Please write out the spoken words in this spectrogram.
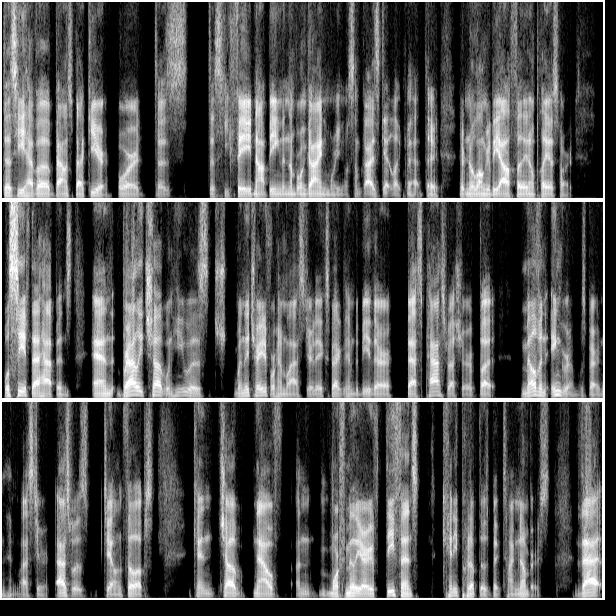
Does he have a bounce back year, or does does he fade not being the number one guy anymore? You know, some guys get like that. They they're no longer the alpha. They don't play as hard. We'll see if that happens. And Bradley Chubb, when he was when they traded for him last year, they expected him to be their best pass rusher, but Melvin Ingram was better than him last year, as was Jalen Phillips. Can Chubb now more familiar with defense? Can he put up those big time numbers? That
